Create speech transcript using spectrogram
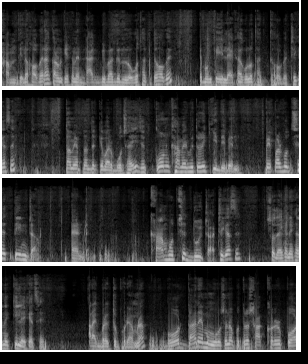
খাম দিলে হবে না, কারণ কি এখানে ডাক বিভাগের লোগো থাকতে হবে এবং কি এই লেখাগুলো থাকতে হবে, ঠিক আছে? তো আমি আপনাদেরকে এবার বোঝাই যে কোন খামের ভিতরে কি দিবেন। পেপার হচ্ছে তিনটা অ্যান্ড খাম হচ্ছে দুইটা, ঠিক আছে? সো দেখেন এখানে কি লিখেছে। আরেকবার একটু পড়ে আমরা। ভোট দান এবং ঘোষণাপত্র স্বাক্ষরের পর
